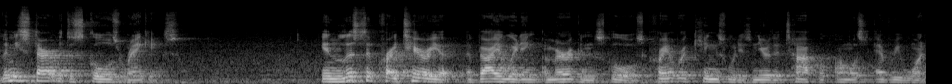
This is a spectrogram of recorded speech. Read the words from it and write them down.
Let me start with the school's rankings. In lists of criteria evaluating American schools, Cranbrook Kingswood is near the top of almost every one.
